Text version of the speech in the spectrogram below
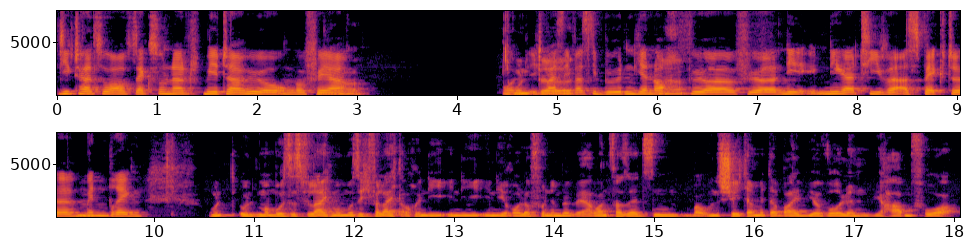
liegt halt so auf 600 Meter Höhe ungefähr. Ja. Und, Und, ich äh, weiß nicht, was die Böden hier noch ja. für, für ne negative Aspekte mhm. mitbringen. Und, und man muss es vielleicht, man muss sich vielleicht auch in die, in, die, in die Rolle von den Bewerbern versetzen. Bei uns steht ja mit dabei, wir wollen, wir haben vor.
